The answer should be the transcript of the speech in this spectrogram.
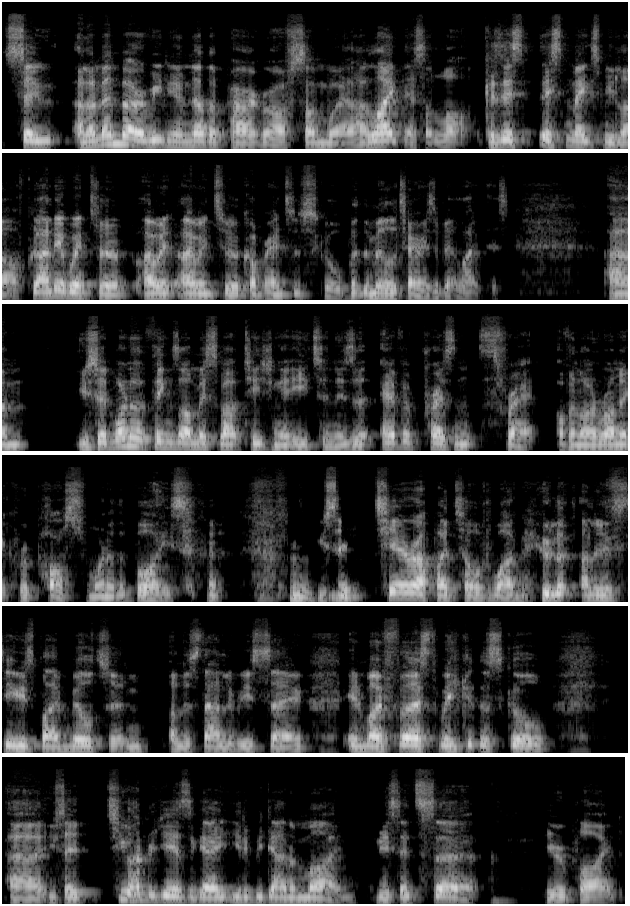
So, and I remember reading another paragraph somewhere. I like this a lot because this this makes me laugh. I went to I went I went to a comprehensive school, but the military is a bit like this. Um, you said one of the things I'll miss about teaching at Eton is the ever-present threat of an ironic riposte from one of the boys. you said, "Cheer up," I told one who looked unenthused by Milton, understandably so, in my first week at the school. Uh, you said, "200 years ago, you'd be down in mine," and he said, "Sir," he replied,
